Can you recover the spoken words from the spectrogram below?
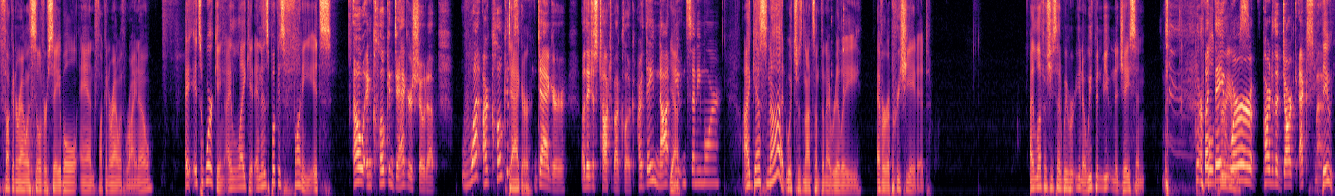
fucking around with Silver Sable and fucking around with Rhino. It's working. I like it, and this book is funny. It's Oh, and Cloak and Dagger showed up. What are Cloak and Dagger. Dagger? Oh, they just talked about Cloak. Are they not Yeah. mutants anymore? I guess not, which was not something I really ever appreciated. I love how she said we were, you know, we've been mutant adjacent. But they careers. were part of the Dark X Men. they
